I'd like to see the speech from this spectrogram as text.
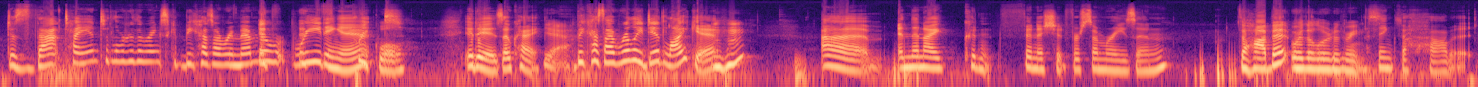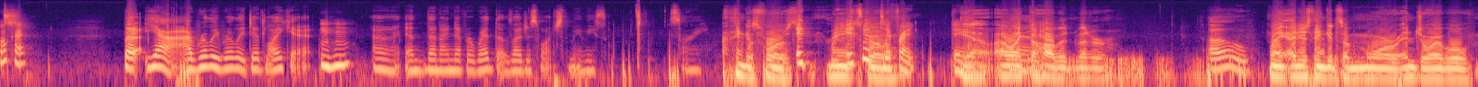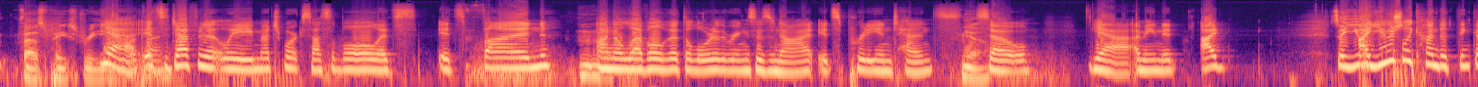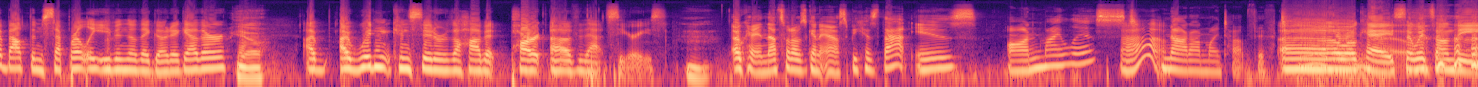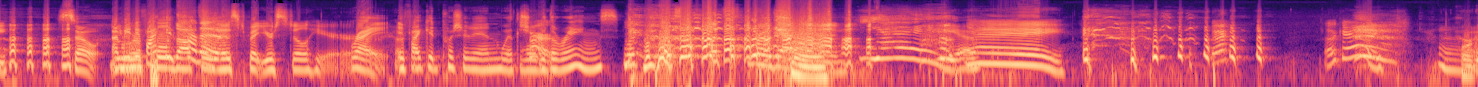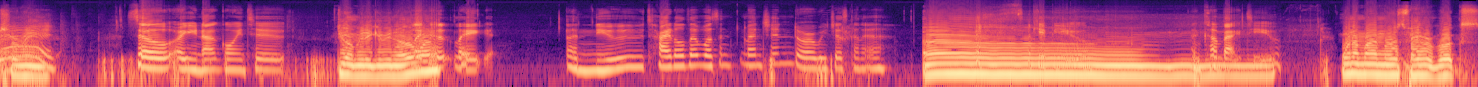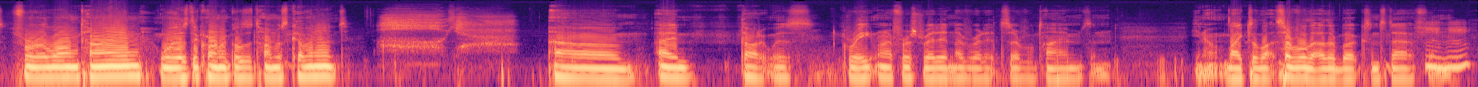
does that tie into Lord of the Rings? Because I remember It's- it's reading it. Prequel. It is okay. Yeah. Mm-hmm. Because I really did like it. Hmm. Um, and then I couldn't finish it for some reason. The Hobbit or The Lord of the Rings? I think The Hobbit. Okay. But yeah, I really, really did like it. Mm-hmm. Uh, and then I never read those. I just watched the movies. Sorry. I think as far as It, reads it's go, a different thing. Yeah, I like The Hobbit better. Oh, Like I just think it's a more enjoyable, fast-paced read. Yeah, Okay. it's definitely much more accessible. It's it's fun Mm-hmm. on a level that The Lord of the Rings is not. It's pretty intense. Yeah. So, yeah, I mean, it. I so you I usually kind of think about them separately, even though they go together. Yeah. I I wouldn't consider The Hobbit part of that series. Hmm. okay? And that's what I was going to ask because that is on my list, Oh. not on my top fifteen. Oh, okay. So it's on the. so I mean, were if I pulled could off kind the list, but you're still here. right, if I could push it in with Lord of the Rings, let's Throw that yay! in. Yay. Yay. okay. Works for me. So, are you not going to Do you want me to give you another like one? a, like a new title that wasn't mentioned, or are we just gonna Um, skip you and come back to you? One of my most favorite books for a long time was The Chronicles of Thomas Covenant. Oh yeah. Um, I thought it was great when I first read it, and I've read it several times, and you know, liked a lot, several of the other books and stuff, and,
